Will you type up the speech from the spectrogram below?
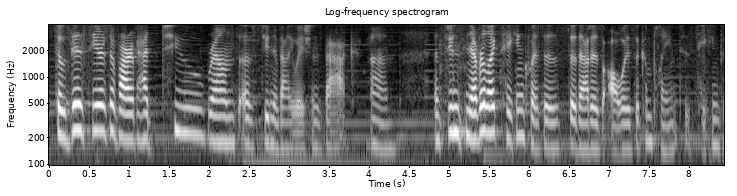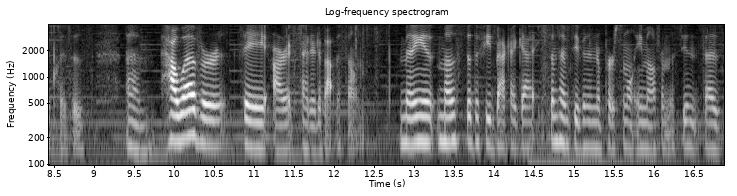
So this year so far, I've had two rounds of student evaluations back. Um, and students never like taking quizzes, so that is always a complaint, is taking the quizzes. Um, however, they are excited about the films. Many, most of the feedback I get, sometimes even in a personal email from the student says,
